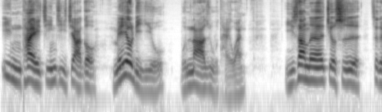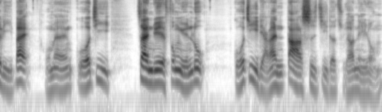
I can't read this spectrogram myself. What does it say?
印太经济架构没有理由不纳入台湾。以上呢就是这个礼拜我们国际战略风云录、国际两岸大事记的主要内容。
